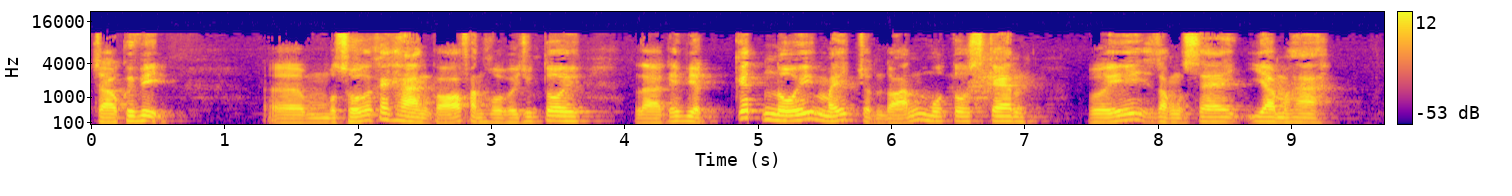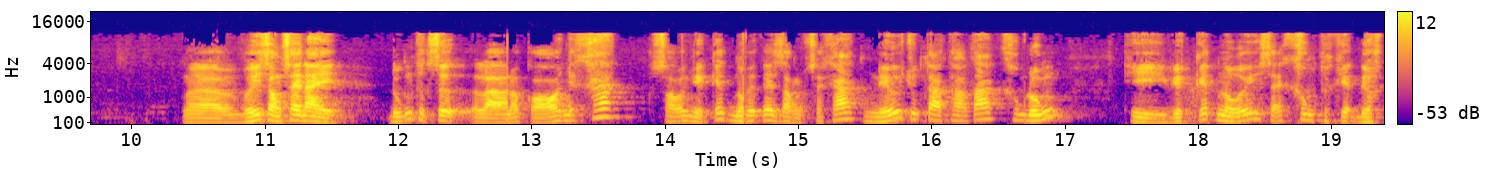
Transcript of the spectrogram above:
Chào quý vị. Ờ, một số các khách hàng có phản hồi với chúng tôi là cái việc kết nối máy chuẩn đoán Motoscan với dòng xe Yamaha. Ờ, với dòng xe này, đúng thực sự là nó có những khác so với việc kết nối với cái dòng xe khác. Nếu chúng ta thao tác không đúng, thì việc kết nối sẽ không thực hiện được.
